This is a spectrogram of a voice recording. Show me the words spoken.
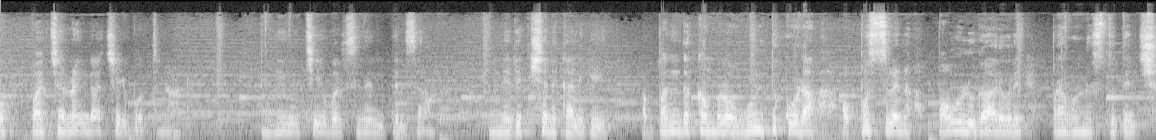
గొప్ప జనంగా చేయబోతున్నాడు. నీవు చేయవలసిందని తెలుసా? నిరీక్షణ కలిగి ఆ బంధకంలో ఉంటూ కూడా అపుస్తులైన పౌలు గారు వలె ప్రభుని స్థుతించు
